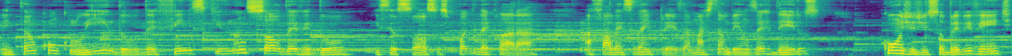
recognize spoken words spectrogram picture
Então, concluindo, define-se que não só o devedor e seus sócios podem declarar a falência da empresa, mas também os herdeiros, cônjuge sobrevivente,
